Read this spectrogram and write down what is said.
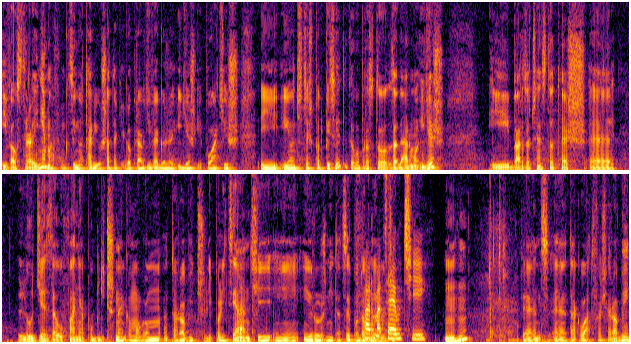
i w Australii nie ma funkcji notariusza takiego prawdziwego, że idziesz i płacisz i, i on ci coś podpisuje, tylko po prostu za darmo idziesz i bardzo często też e, ludzie zaufania publicznego mogą to robić, czyli policjanci tak. i, i różni tacy podobni Farmaceuci. Mhm. Więc e, tak łatwo się robi.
